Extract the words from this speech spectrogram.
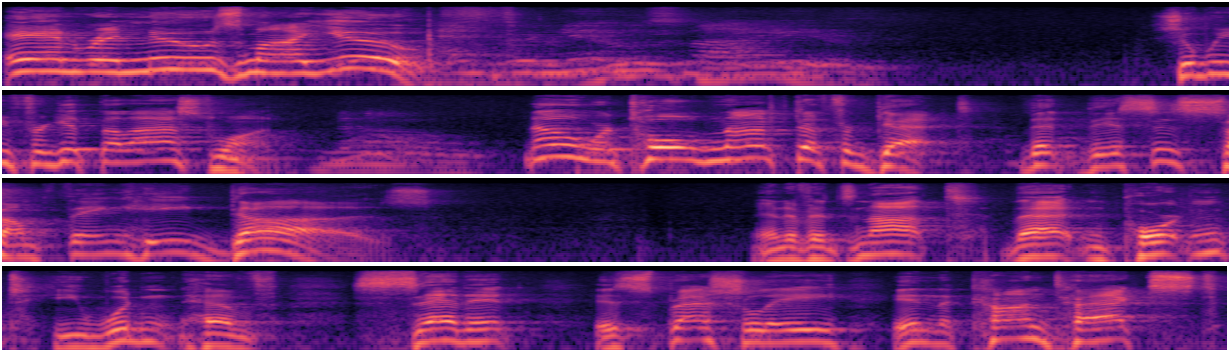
and renews my youth And renews my youth. should we forget the last one No. no we're told not to forget that this is something he does and if it's not that important he wouldn't have said it especially in the context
